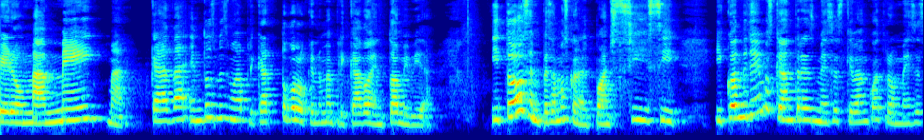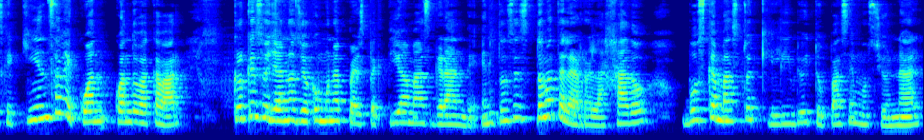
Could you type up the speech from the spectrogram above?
pero mamé marcada, en dos meses me voy a aplicar todo lo que no me he aplicado en toda mi vida. Y todos empezamos con el punch, sí, sí, y cuando ya vimos que van tres meses, que van cuatro meses, que quién sabe cuándo va a acabar, creo que eso ya nos dio como una perspectiva más grande. Entonces, tómatela relajado, busca más tu equilibrio y tu paz emocional.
